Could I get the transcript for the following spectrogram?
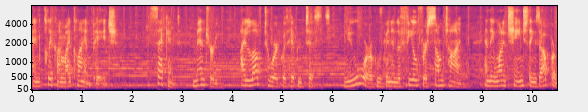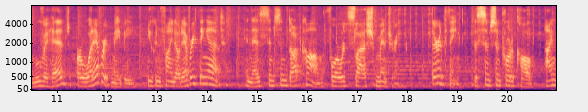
and click on my client page. Second, mentoring. I love to work with hypnotists, new or who've been in the field for some time, and they want to change things up or move ahead or whatever it may be. You can find out everything at InezSimpson.com forward slash mentoring. Third thing, the Simpson Protocol. I'm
